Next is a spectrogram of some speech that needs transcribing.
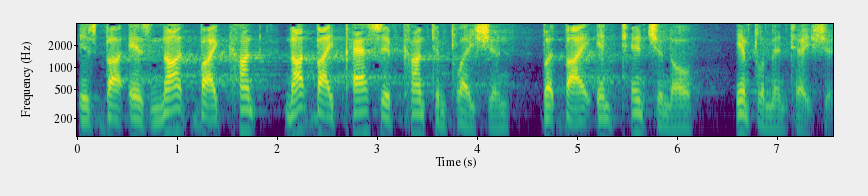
is, by, is not, by con, not by passive contemplation, but by intentional implementation.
